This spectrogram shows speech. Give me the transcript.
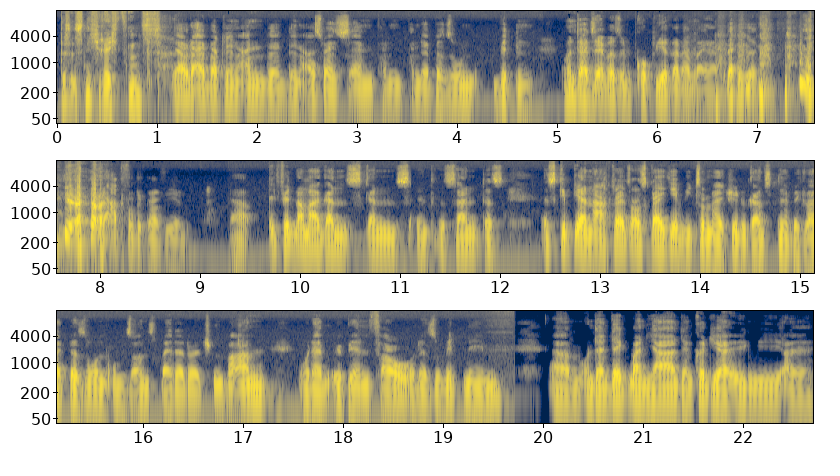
das ist nicht rechtens. Ja, oder einfach den, den Ausweis ähm, von, von der Person bitten und dann selber so einen Kopierer dabei haben. ja. Oder abfotografieren. Ja, ich finde nochmal ganz, ganz interessant, dass es gibt ja Nachteilsausgleiche, wie zum Beispiel, du kannst eine Begleitperson umsonst bei der Deutschen Bahn oder im ÖPNV oder so mitnehmen. Ähm, und dann denkt man, ja, dann könnt ihr ja irgendwie äh,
